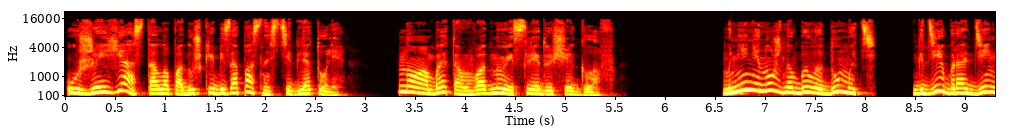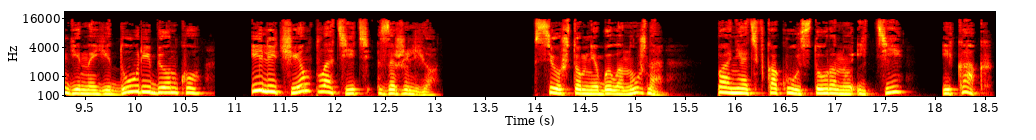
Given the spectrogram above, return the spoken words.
уже я стала подушкой безопасности для Толи. Но об этом в одной из следующих глав. Мне не нужно было думать, где брать деньги на еду ребенку или чем платить за жилье. Все, что мне было нужно, понять, в какую сторону идти и как.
